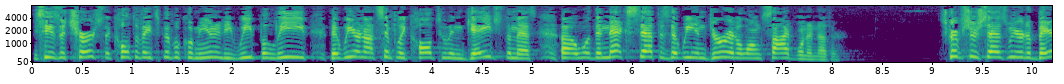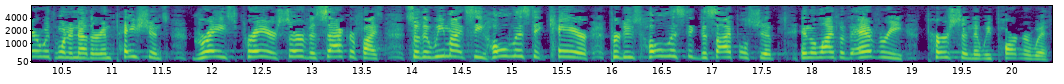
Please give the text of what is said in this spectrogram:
You see, as a church that cultivates biblical community, we believe that we are not simply called to engage the mess. Uh, well, the next step is that we endure it alongside one another. Scripture says we are to bear with one another in patience, grace, prayer, service, sacrifice, so that we might see holistic care produce holistic discipleship in the life of every person that we partner with.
